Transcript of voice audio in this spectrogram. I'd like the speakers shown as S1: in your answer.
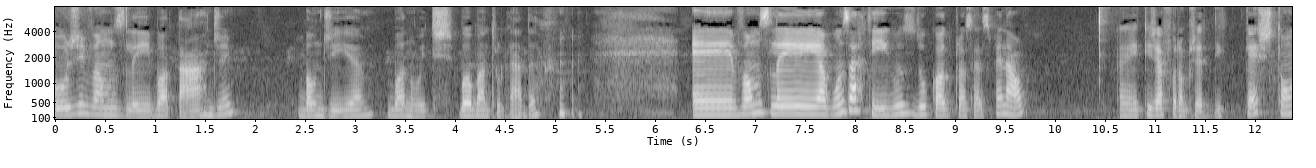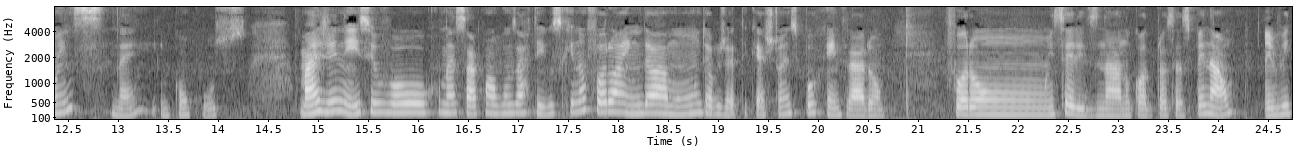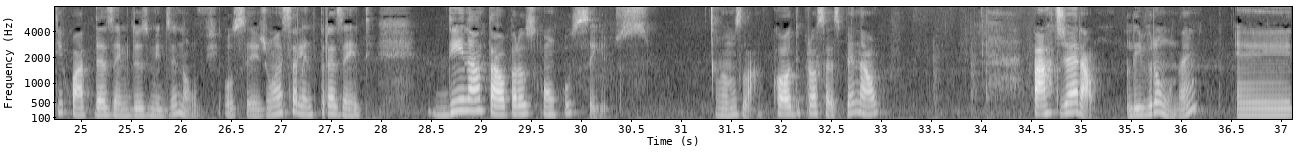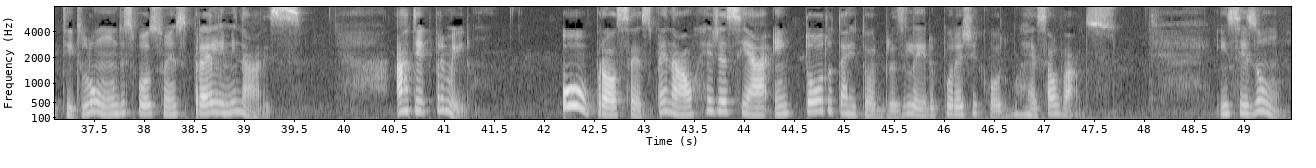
S1: Hoje vamos ler boa tarde, bom dia, boa noite, boa madrugada. é, vamos ler alguns artigos do Código de Processo Penal, é, que já foram objeto de questões, né, em concursos. Mas de início vou começar com alguns artigos que não foram ainda muito objeto de questões, porque entraram, foram inseridos na, no Código de Processo Penal em 24 de dezembro de 2019, ou seja, um excelente presente de Natal para os concurseiros. Vamos lá. Código de Processo Penal, parte geral, livro 1, né? É, título 1, disposições preliminares. Artigo 1. O processo penal reger-se-á em todo o território brasileiro por este código ressalvados. Inciso 1.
